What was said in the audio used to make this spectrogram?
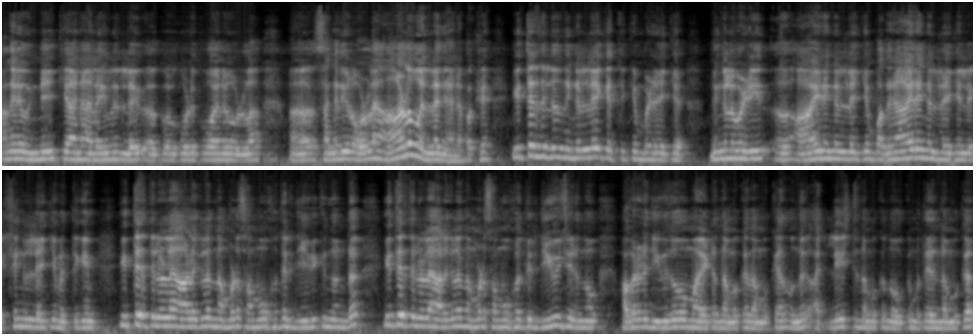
അങ്ങനെ ഉന്നയിക്കാനോ അല്ലെങ്കിൽ കൊടുക്കുവാനോ ഉള്ള സംഗതികളുള്ള ആളുമല്ല ഞാൻ പക്ഷേ ഇത്തരത്തിൽ ഇത് നിങ്ങളിലേക്ക് എത്തിക്കുമ്പോഴേക്ക് നിങ്ങൾ വഴി ആയിരങ്ങളിലേക്കും പതിനായിരങ്ങളിലേക്കും ലക്ഷങ്ങളിലേക്കും എത്തുകയും ഇത്തരത്തിലുള്ള ആളുകൾ നമ്മുടെ സമൂഹത്തിൽ ജീവിക്കുന്നുണ്ട്. ഇത്തരത്തിലുള്ള ആളുകൾ നമ്മുടെ സമൂഹത്തിൽ ജീവിച്ചിരുന്നു. അവരുടെ ജീവിതവുമായിട്ട് നമുക്ക് നമുക്ക് ഒന്ന് അറ്റ്ലീസ്റ്റ് നമുക്ക് നോക്കുമ്പോഴത്തേനും നമുക്ക്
